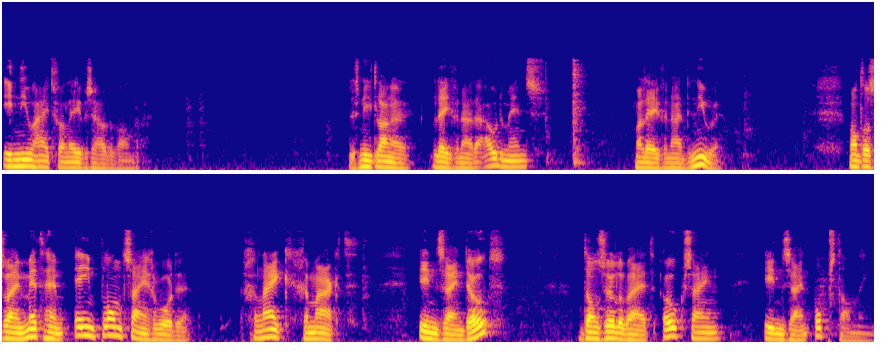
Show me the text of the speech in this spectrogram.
in nieuwheid van leven zouden wandelen. Dus niet langer leven naar de oude mens, maar leven naar de nieuwe. Want als wij met hem één plant zijn geworden, gelijk gemaakt in zijn dood, dan zullen wij het ook zijn in zijn opstanding.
